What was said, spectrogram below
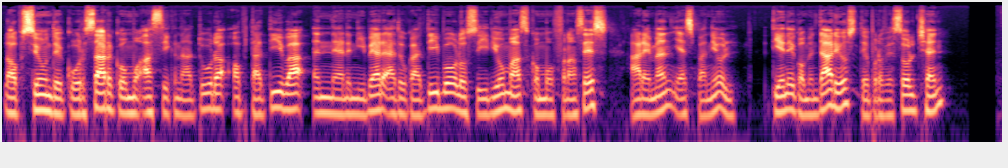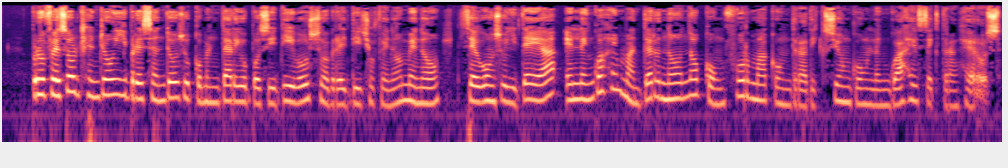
la opción de cursar como asignatura optativa en el nivel educativo los idiomas como francés, alemán y español. ¿Tiene comentarios de profesor Chen? Profesor Chen Zhongyi presentó su comentario positivo sobre dicho fenómeno. Según su idea, el lenguaje materno no conforma contradicción con lenguajes extranjeros,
